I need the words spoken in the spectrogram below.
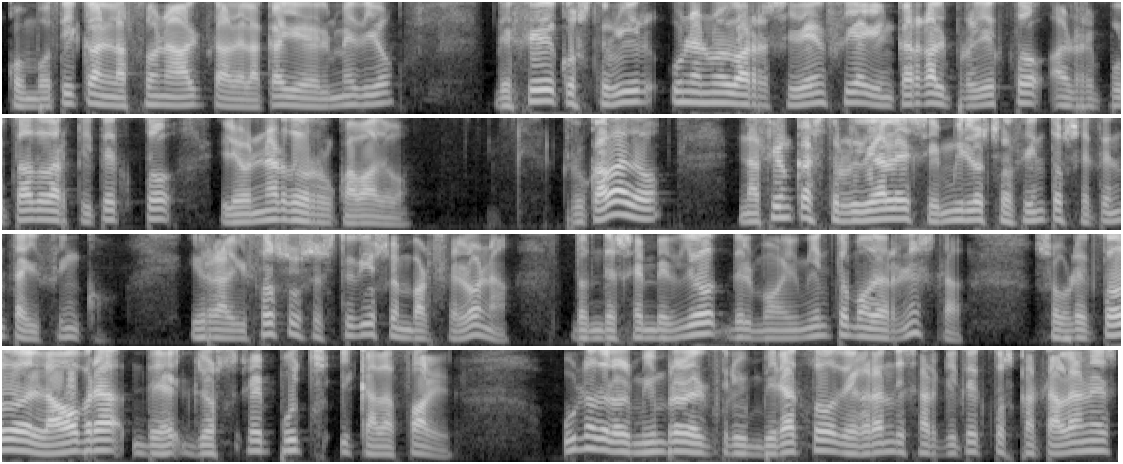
con botica en la zona alta de la calle del Medio, decide construir una nueva residencia y encarga el proyecto al reputado arquitecto Leonardo Rucabado. Rucabado nació en Castrudiales en 1875 y realizó sus estudios en Barcelona, donde se embebió del movimiento modernista, sobre todo en la obra de Josep Puig y Cadafal, uno de los miembros del triunvirato de grandes arquitectos catalanes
